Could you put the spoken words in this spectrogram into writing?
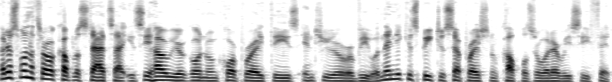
I just want to throw a couple of stats at you, see how you're going to incorporate these into your review. And then you can speak to separation of couples or whatever you see fit.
